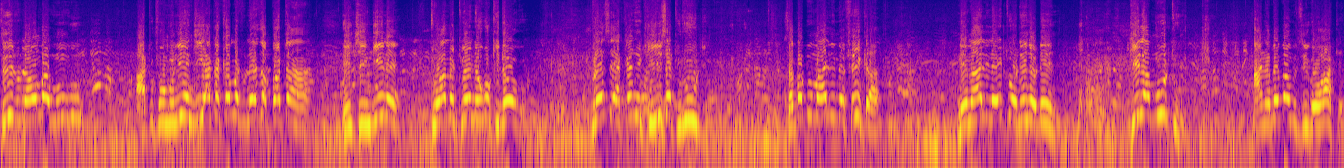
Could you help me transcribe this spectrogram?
Sisi tunaomba Mungu atufungulie njia, hata kama tunaweza pata nchi ingine, tuame tuende huko kidogo, presha ya Kenya ikiisha turudi, sababu mahali imefika ni mahali inaitwa Odenyo Denyi. Kila mtu anabeba mzigo wake.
